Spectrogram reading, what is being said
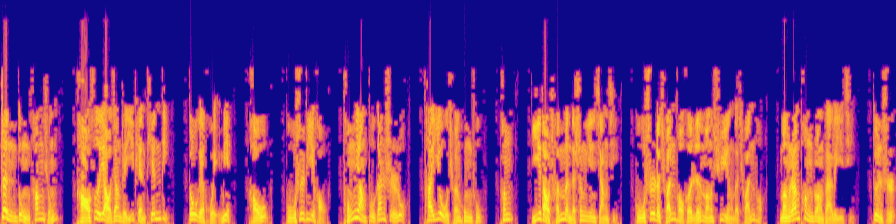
震动苍穹，好似要将这一片天地都给毁灭。吼！古尸低吼，同样不甘示弱，他右拳轰出，砰！一道沉闷的声音响起，古尸的拳头和人王虚影的拳头猛然碰撞在了一起，顿时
